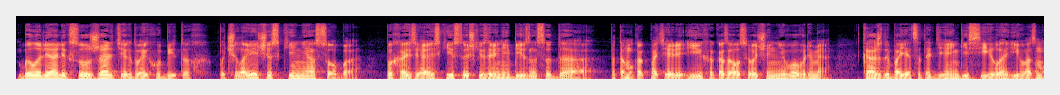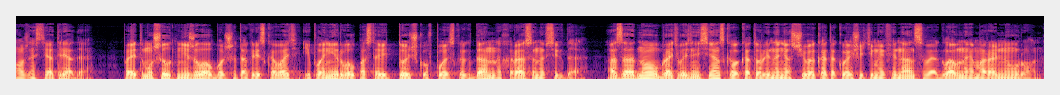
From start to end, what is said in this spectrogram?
Было ли Алексу жаль тех двоих убитых? По-человечески не особо. По-хозяйски с точки зрения бизнеса – да, потому как потеря их оказалась очень не вовремя. Каждый боец – это деньги, сила и возможности отряда. Поэтому Шилд не желал больше так рисковать и планировал поставить точку в поисках данных раз и навсегда. А заодно убрать Вознесенского, который нанес ЧВК такой ощутимый финансовый, а главное – моральный урон.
